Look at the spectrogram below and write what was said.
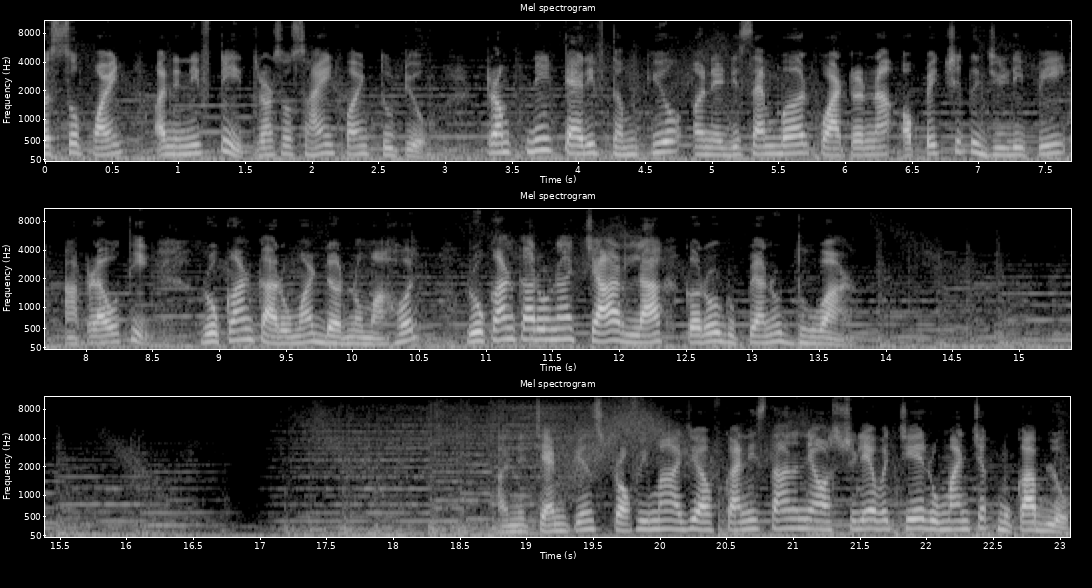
બસો પોઈન્ટ અને નિફ્ટી ત્રણસો સાહીઠ પોઈન્ટ તૂટ્યો. ટ્રમ્પની ટેરિફ ધમકીઓ અને ડિસેમ્બર ક્વાર્ટરના અપેક્ષિત જીડીપી આંકડાઓથી રોકાણકારોમાં ડરનો માહોલ, રોકાણકારોના ચાર લાખ કરોડ રૂપિયાનું ધોવાણ. અને ચેમ્પિયન્સ ટ્રોફીમાં આજે અફઘાનિસ્તાન અને ઓસ્ટ્રેલિયા વચ્ચે રોમાંચક મુકાબલો.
